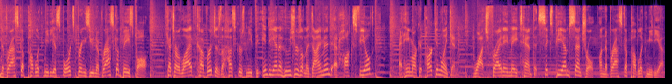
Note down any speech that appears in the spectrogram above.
Nebraska Public Media Sports brings you Nebraska Baseball. Catch our live coverage as the Huskers meet the Indiana Hoosiers on the Diamond at Hawks Field at Haymarket Park in Lincoln. Watch Friday, May 10th at 6 p.m. Central on Nebraska Public Media.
